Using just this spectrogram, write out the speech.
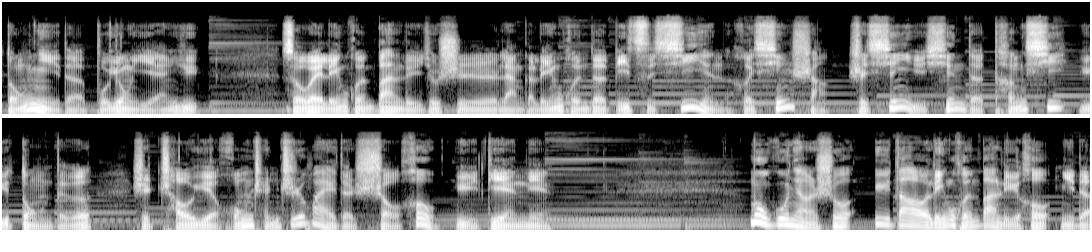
懂你的不用言语。”所谓灵魂伴侣，就是两个灵魂的彼此吸引和欣赏，是心与心的疼惜与懂得，是超越红尘之外的守候与惦念。木姑娘说：“遇到灵魂伴侣后，你的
